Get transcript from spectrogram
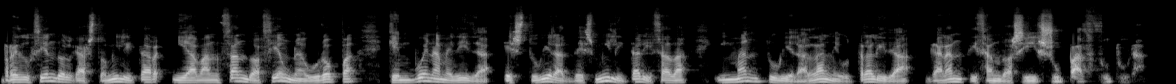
reduciendo el gasto militar y avanzando hacia una Europa que en buena medida estuviera desmilitarizada y mantuviera la neutralidad, garantizando así su paz futura.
